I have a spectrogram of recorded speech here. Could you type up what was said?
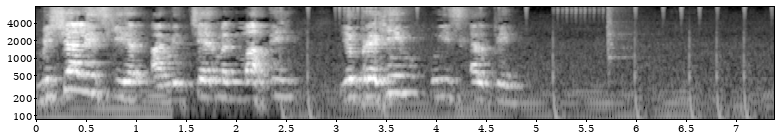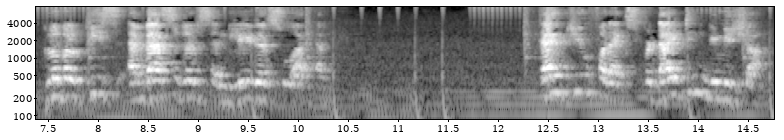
Michelle is here. I'm with Chairman Mahdi Ibrahim who is helping. Global peace ambassadors and leaders who are helping. Thank you for expediting Nimisha.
